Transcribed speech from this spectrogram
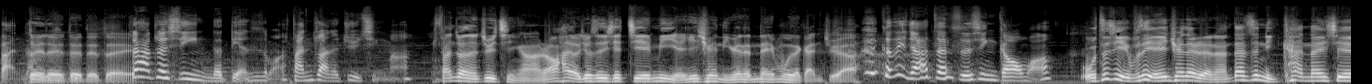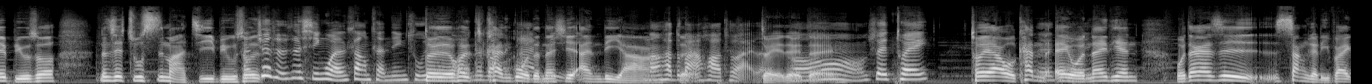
版。对对对对对。所以它最吸引你的点是什么？反转的剧情吗？反转的剧情啊，然后还有就是一些揭秘演艺圈里面的内幕的感觉啊。可是你觉得它真实性高吗？我自己也不是演艺圈的人啊，但是你看那些，比如说那些蛛丝马迹，比如说确实是新闻上曾经出现对对会看过的那些案例啊，然后他都把它画出来了。对对对，所以推。推啊，我看，哎、欸，我那一天，我大概是上个礼拜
